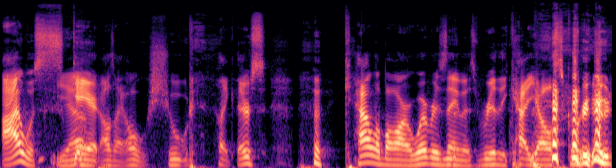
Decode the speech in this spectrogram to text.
I was Mm-hmm. Yep. scared. I was like, "Oh shoot!" like there's Kalabar, whoever his name is, really got y'all screwed.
